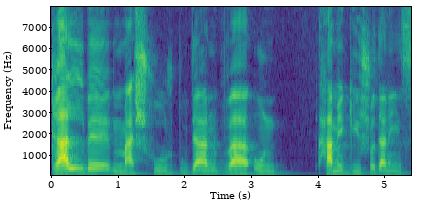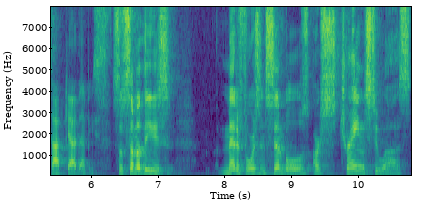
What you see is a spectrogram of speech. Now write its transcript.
قلب مشهور بودن و اون همه گیر شدن این سبک ادبی است So some of these metaphors and symbols are strange to us,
